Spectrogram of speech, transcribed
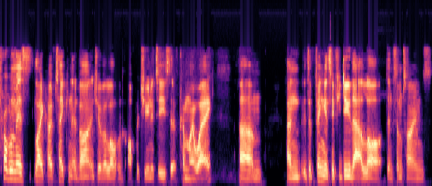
problem is like I've taken advantage of a lot of opportunities that have come my way. Um, and the thing is, if you do that a lot, then sometimes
